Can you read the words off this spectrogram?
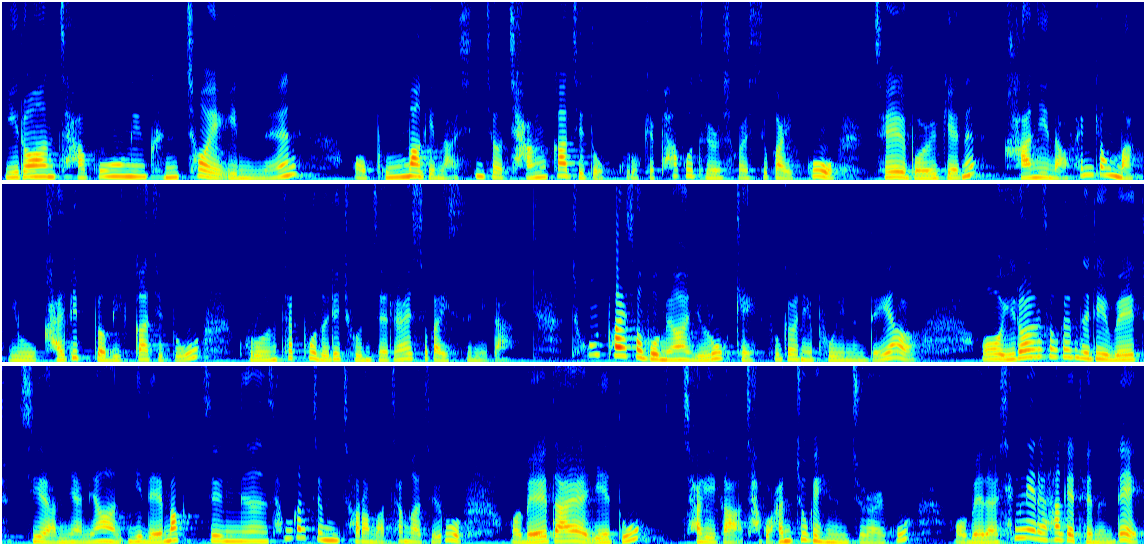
이런 자궁 근처에 있는 어, 복막이나 심지어 장까지도 그렇게 파고 들어갈 수가 있고 제일 멀게는 간이나 횡격막, 요 갈비뼈 밑까지도 그런 세포들이 존재를 할 수가 있습니다. 초음파에서 보면 이렇게 소견이 보이는데요. 어, 이런 소견들이 왜 좋지 않냐면 이 내막증은 성관증처럼 마찬가지로 어, 매달 얘도 자기가 자궁 안쪽에 있는 줄 알고 어, 매달 생리를 하게 되는데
